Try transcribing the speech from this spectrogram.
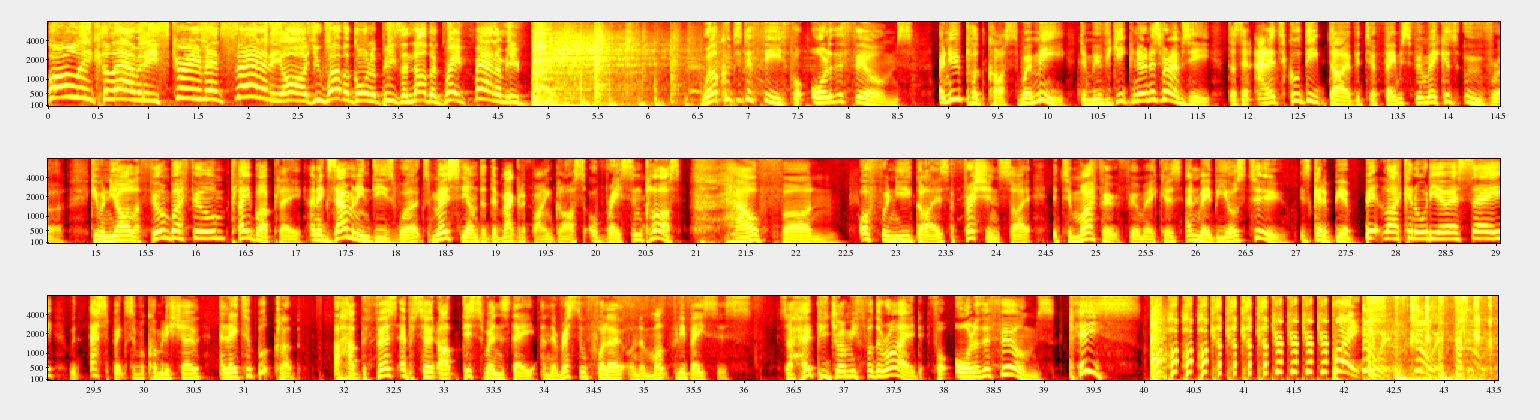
Holy calamity, scream insanity! Are you ever gonna be another great fan of me? Welcome to the feed for all of the films, a new podcast where me, the movie geek known as Ramsey, does an analytical deep dive into a famous filmmaker's oeuvre, giving y'all a film by film, play by play, and examining these works mostly under the magnifying glass of race and class. How fun! Offering you guys a fresh insight into my favourite filmmakers and maybe yours too. It's going to be a bit like an audio essay with aspects of a comedy show and later book club. I'll have the first episode up this Wednesday and the rest will follow on a monthly basis. So I hope you join me for the ride for all of the films. Peace! Do it! Do it!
